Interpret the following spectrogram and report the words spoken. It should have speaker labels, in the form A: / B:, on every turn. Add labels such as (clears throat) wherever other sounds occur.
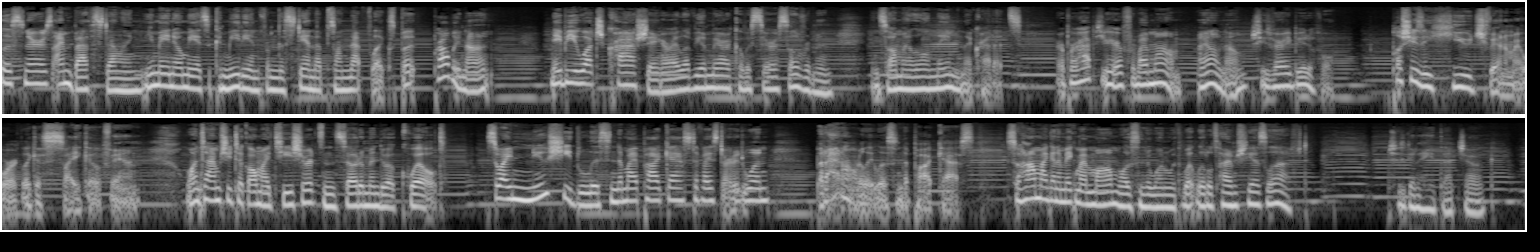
A: listeners. I'm Beth Stelling. You may know me as a comedian from the stand ups on Netflix, but probably not. Maybe you watched Crashing or I Love You America with Sarah Silverman and saw my little name in the credits. Or perhaps you're here for my mom. I don't know. She's very beautiful. Plus, she's a huge fan of my work, like a psycho fan. One time she took all my t shirts and sewed them into a quilt. So I knew she'd listen to my podcast if I started one, but I don't really listen to podcasts. So how am I going to make my mom listen to one with what little time she has left? She's going to hate that joke.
